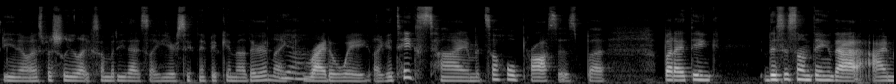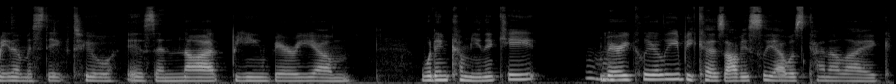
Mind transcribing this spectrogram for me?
you know, especially like somebody that's like your significant other, like yeah. right away. Like it takes time, it's a whole process, but but I think this is something that I made a mistake too is in not being very um wouldn't communicate mm-hmm. very clearly because obviously I was kind of like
